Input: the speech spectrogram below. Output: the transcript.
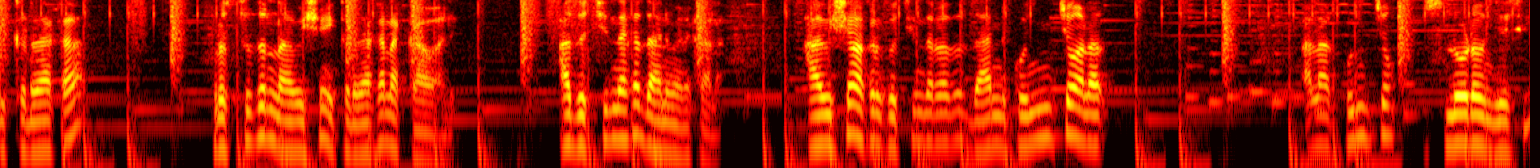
ఇక్కడ దాకా ప్రస్తుతం నా విషయం ఇక్కడ దాకా నాకు కావాలి. అది వచ్చిందాక దాని వెనకాల. ఆ విషయం అక్కడికి వచ్చిన తర్వాత దాన్ని కొంచెం అలా అలా కొంచెం స్లో డౌన్ చేసి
